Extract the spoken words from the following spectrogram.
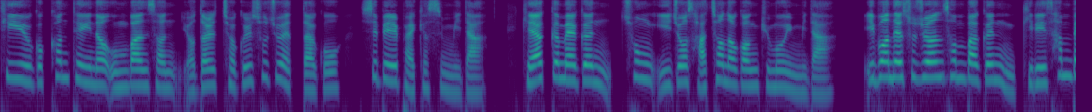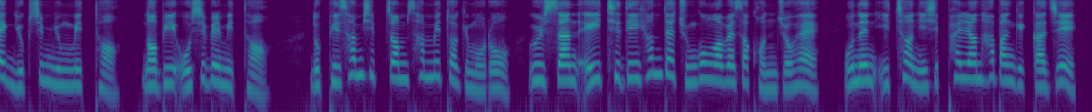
TU급 컨테이너 운반선 8척을 수주했다고 10일 밝혔습니다. 계약 금액은 총 2조 4천억 원 규모입니다. 이번에 수주한 선박은 길이 366m, 너비 51m, 높이 30.3m 규모로 울산 HD 현대중공업에서 건조해 오는 2028년 하반기까지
